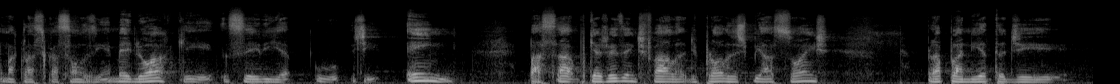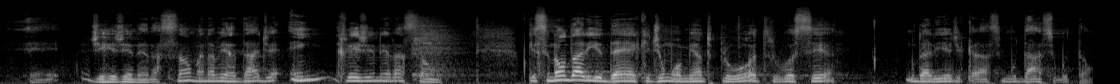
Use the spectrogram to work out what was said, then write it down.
uma classificaçãozinha melhor, que seria o de em passar, porque às vezes a gente fala de provas e expiações para planeta de, é, de regeneração, mas na verdade é em regeneração. Porque senão daria ideia que de um momento para o outro você mudaria de classe, mudasse o botão.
